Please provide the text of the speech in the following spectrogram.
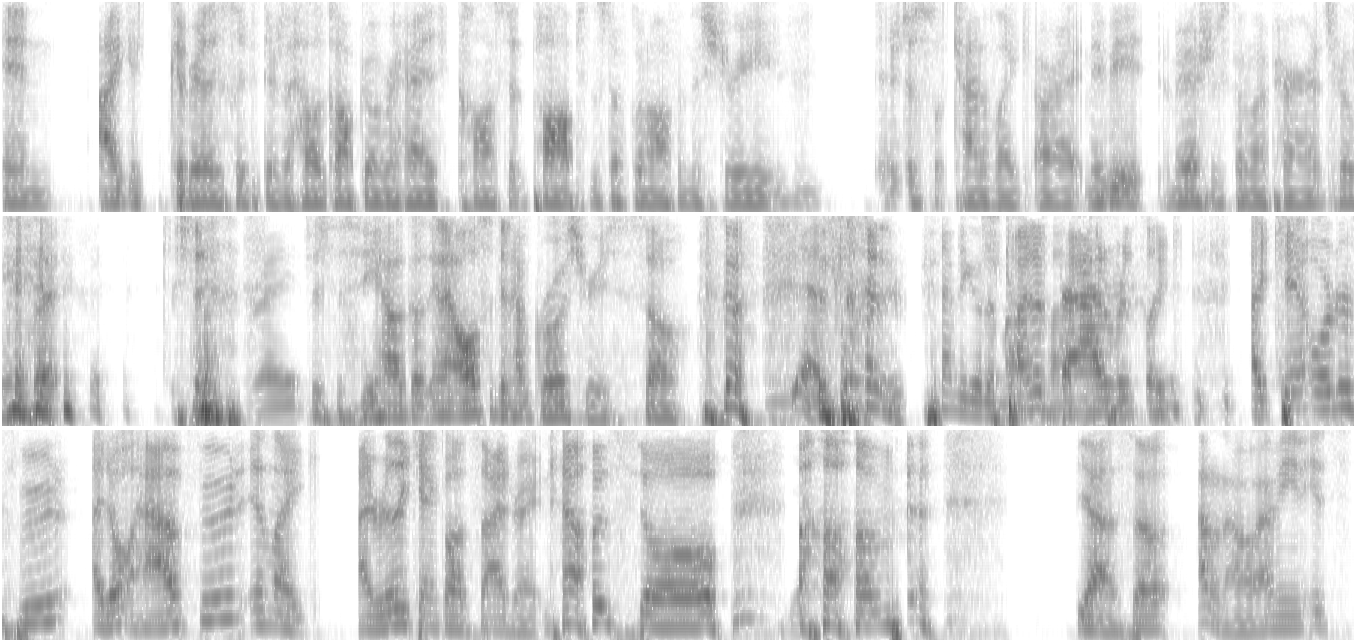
and I could, could barely sleep. There's a helicopter overhead, constant pops and stuff going off in the street. Mhm. It was just kind of like, all right, maybe maybe I should just go to my parents for a little bit, just to right. just to see how it goes. And I also didn't have groceries, so Yeah, it's so kind of Time to go to it's kind of bad where it's like I can't order food. I don't have food, and like I really can't go outside right now. So, Yeah. um, yeah. So I don't know. I mean, it's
